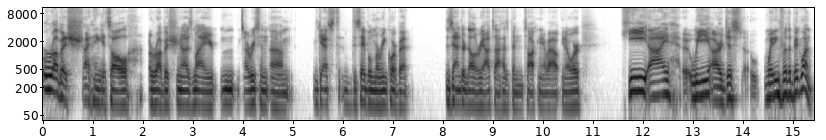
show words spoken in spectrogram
Rubbish. I think it's all rubbish. You know, as my mm, recent um, guest, disabled Marine Corps vet Xander Dell'Ariata has been talking about, you know, where he, I, we are just waiting for the big one.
